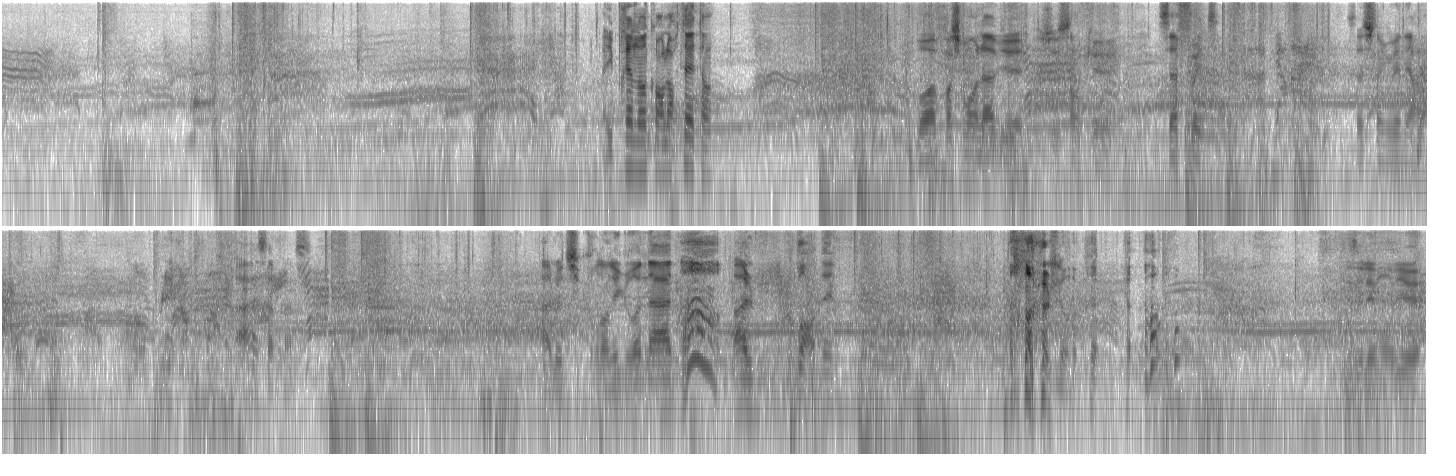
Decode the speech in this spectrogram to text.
Ah, Ils prennent encore leur tête hein. Bon franchement là vieux je sens que ça fouette. Ça schlingue vénère là. Ah ça passe. Ah l'autre il court dans les grenades. Ah le bordel. Oh là Désolé mon vieux.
